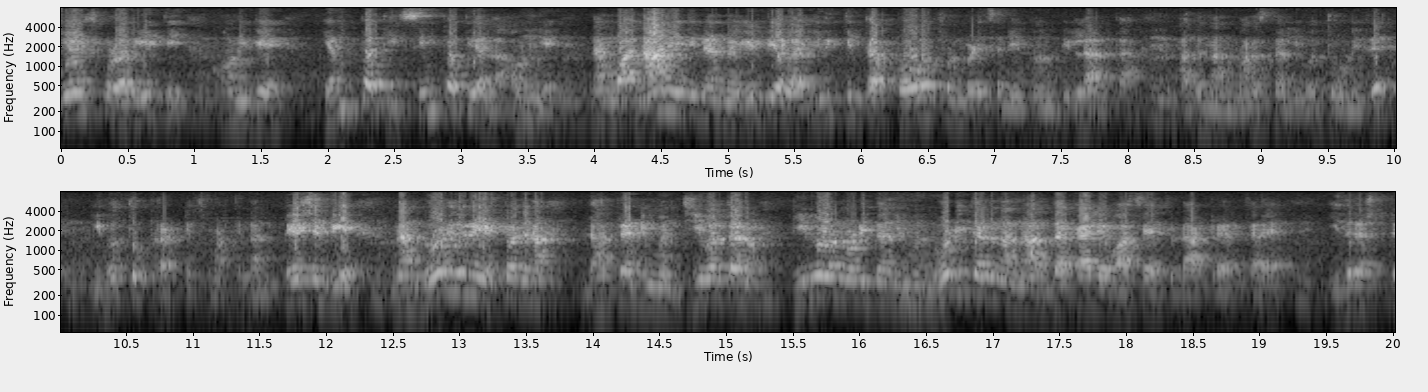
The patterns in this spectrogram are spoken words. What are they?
ಕೇಳಿಸ್ಕೊಳ್ಳೋ ರೀತಿ ಅವನಿಗೆ ಎಂಪತಿ ಸಿಂಪತಿ ಅಲ್ಲ ಅವನಿಗೆ. ನಾನು ನಾನಿದ್ದೀನಿ ಅನ್ನೋ ಇದೆಯಲ್ಲ ಇದಕ್ಕಿಂತ ಪವರ್ಫುಲ್ ಮೆಡಿಸಿನ್ ಇನ್ನೊಂದಿಲ್ಲ ಅಂತ. ಅದು ನನ್ನ ಮನಸ್ಸಿನಲ್ಲಿ ಇವತ್ತು ಉಳಿದೆ. ಇವತ್ತು ಪ್ರಾಕ್ಟೀಸ್ ಮಾಡ್ತೀನಿ. ನನ್ನ ಪೇಷಂಟ್ಗೆ ನಾನು ನೋಡಿದ್ರೆ ಎಷ್ಟೋ ಜನ ಡಾಕ್ಟ್ರೆ ನಿಮ್ಮ ಜೀವಂತ ಟಿವಿ ನೋಡಿದ್ದ ನಿಮ್ಮ ನೋಡಿದ್ದಾನೆ ನನ್ನ ಅರ್ಧ ಕಾಯಿಲೆ ವಾಸಿ ಆಯ್ತು ಡಾಕ್ಟ್ರೆ ಅಂತಾರೆ. ಇದರಷ್ಟು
